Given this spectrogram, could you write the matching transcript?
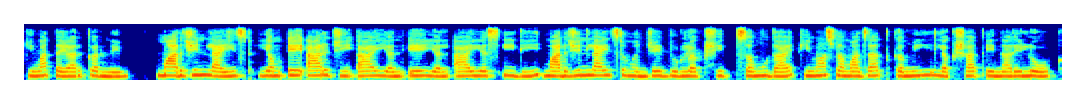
किंवा तयार करणे. Marginalised M A R G I N A L I S E D marginalised म्हणजे दुर्लक्षित समुदाय किंवा समाजात कमी लक्षात येणारे लोक.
